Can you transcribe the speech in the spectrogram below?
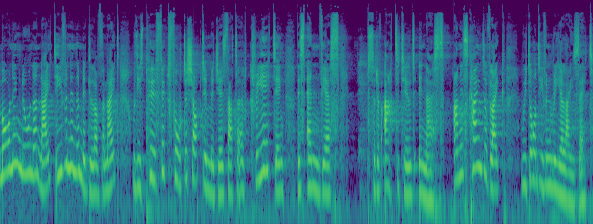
morning, noon, and night, even in the middle of the night, with these perfect photoshopped images that are creating this envious sort of attitude in us. And it's kind of like we don't even realise it.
